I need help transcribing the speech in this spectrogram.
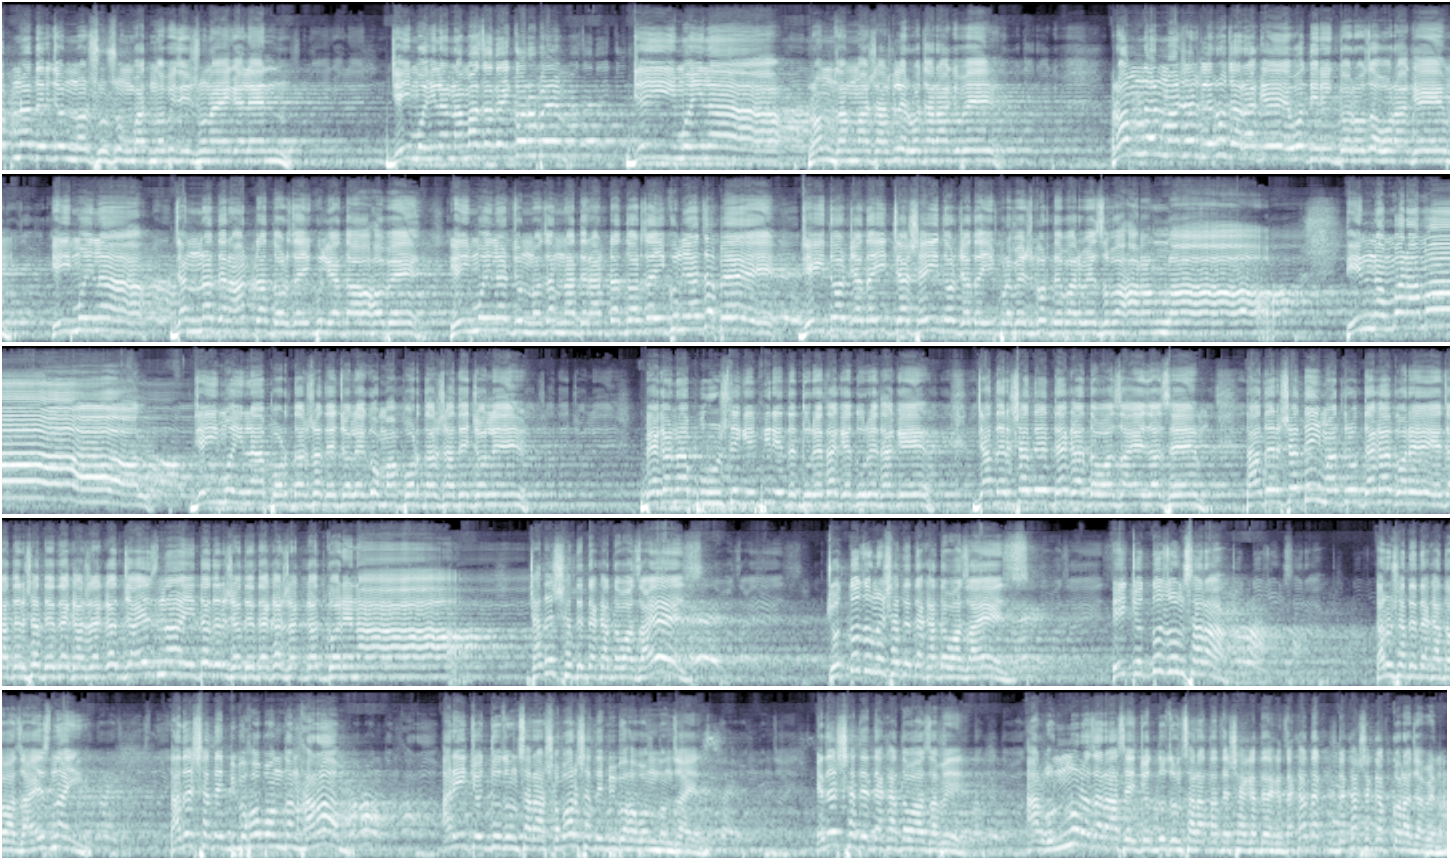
আপনাদের জন্য সুসংবাদ নবীজি শোনায় গেলেন। যেই মহিলা নামাজ আদায় করবে, যেই মহিলা রমজান মাস আসলে রোজা রাখবে রমজান মাস আসলে রোজা রাখে, অতিরিক্ত রোজা রোজাও রাখে। এই মহিলা জান্নাতের আটটা দরজাই খুলিয়া দেওয়া হবে। এই মহিলার জন্য জান্নাতের আটটা দরজাই খুলিয়া যাবে। যেই দরজাতে ইচ্ছা, সেই দরজাতেই প্রবেশ করতে পারবে সুবাহান তিন নম্বর আমল, যেই মহিলা পর্দার সাথে চলে গো, মা পর্দার সাথে চলে। বেগানা পুরুষ থেকে ফিরে দূরে থাকে দূরে থাকে। যাদের সাথে দেখা দেওয়া জায়েজ আছে, তাদের সাথেই মাত্র দেখা করে। যাদের সাথে দেখা সাক্ষাৎ জায়েজ নাই, তাদের সাথে দেখা সাক্ষাৎ করে না। যাদের সাথে দেখা দেওয়া জায়েজ, চোদ্দ জনের সাথে দেখা দেওয়া জায়েজ। এই চোদ্দ জন ছাড়া কারোর সাথে দেখা দেওয়া জায়েজ নাই। তাদের সাথে বিবাহ বন্ধন হারাম। আর এই চোদ্দ জন ছাড়া সবার সাথে বিবাহ বন্ধন জায়েজ। এদের সাথে দেখা দেওয়া যাবে। আর অন্যরা যারা আছে, চোদ্দ জন ছাড়া তাদের সাথে দেখা দেখা সাক্ষাৎ করা যাবে না।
